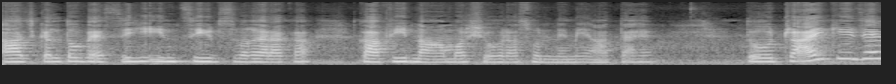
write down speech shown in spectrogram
आजकल तो वैसे ही इन सीड्स वगैरह का काफ़ी नाम और शोहरा सुनने में आता है। तो ट्राई कीजिए।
